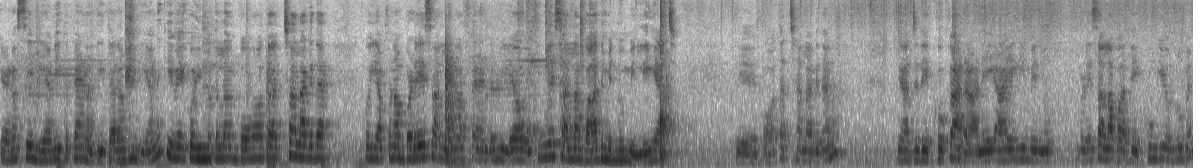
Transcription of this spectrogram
ਕਹਿਣਾ ਸਹੇਲੀਆਂ ਵੀ ਇੱਕ ਭੈਣਾਂ ਦੀ ਤਰ੍ਹਾਂ ਹੁੰਦੀਆਂ ਨੇ, ਕਿਵੇਂ ਕੋਈ ਮਤਲਬ ਬਹੁਤ ਅੱਛਾ ਲੱਗਦਾ ਕੋਈ ਆਪਣਾ ਬੜੇ ਸਾਲਾਂ ਦਾ ਫਰੈਂਡ ਮਿਲਿਆ ਹੋਵੇ, ਕਿੰਨੇ ਸਾਲਾਂ ਬਾਅਦ ਮੈਨੂੰ ਮਿਲੀ ਹੈ ਅੱਜ। ਤੇ ਬਹੁਤ ਅੱਛਾ ਲੱਗਦਾ ਨਾ। ਤੇ ਅੱਜ ਦੇਖੋ ਘਰ ਆਣੇ ਆਏਗੀ ਮੈਨੂੰ, ਬੜੇ ਸਾਲਾਂ ਬਾਅਦ ਦੇਖੂੰਗੀ ਉਹਨੂੰ ਮੈਂ।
